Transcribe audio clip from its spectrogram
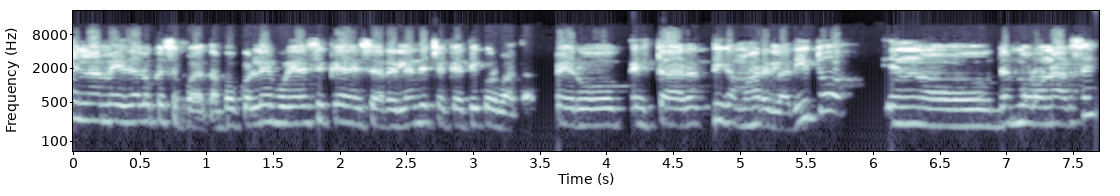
en la medida de lo que se pueda. Tampoco les voy a decir que se arreglen de chaqueta y corbata, pero estar, digamos, arregladito no desmoronarse,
